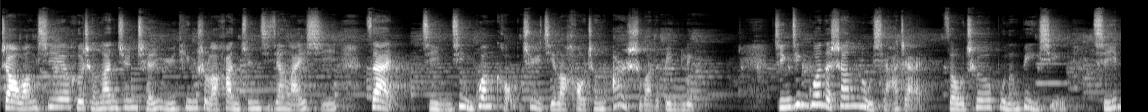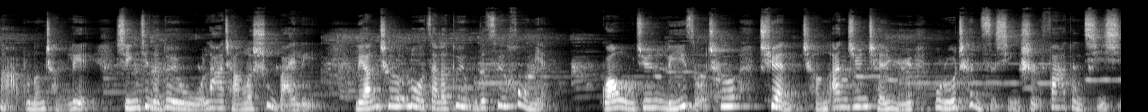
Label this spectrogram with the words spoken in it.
赵王歇和成安君陈馀听说了汉军即将来袭，在景靖关口聚集了号称二十万的兵力。景靖关的山路狭窄，走车不能并行，骑马不能成列，行进的队伍拉长了数百里，粮车落在了队伍的最后面。广武军李左车劝成安军陈馀，不如趁此形势发动奇袭，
